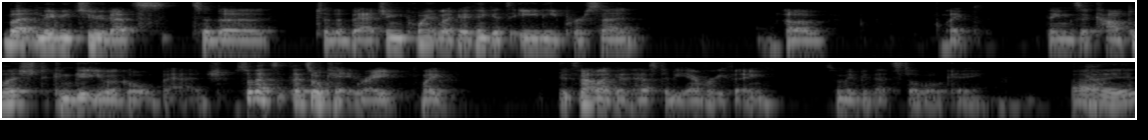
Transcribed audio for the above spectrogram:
but maybe too, that's to the to the badging point. Like I think it's eighty percent of like things accomplished can get you a gold badge. So that's that's okay, right? Like it's not like it has to be everything. So maybe that's still okay. I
